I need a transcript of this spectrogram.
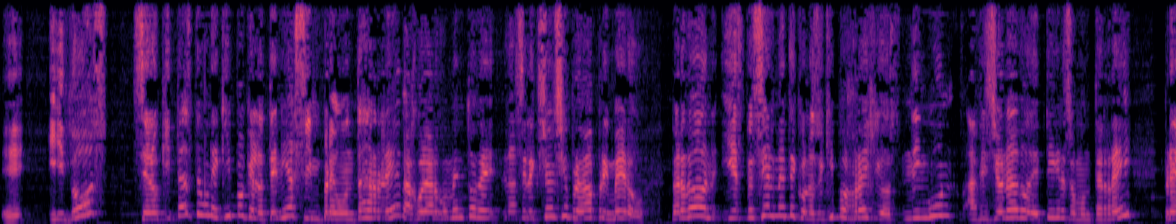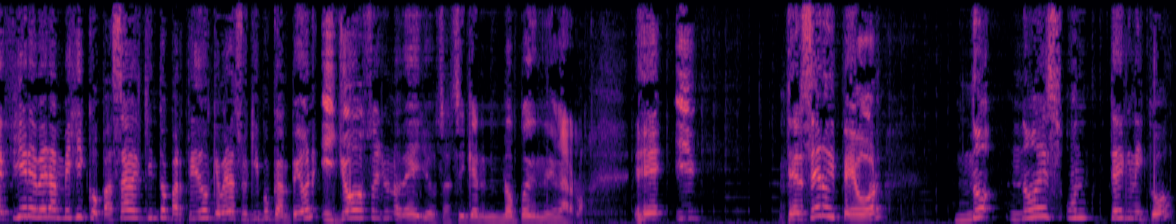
Eh, y dos, se lo quitaste a un equipo que lo tenía sin preguntarle, bajo el argumento de la selección siempre va primero. Perdón, y especialmente con los equipos regios, ningún aficionado de Tigres o Monterrey prefiere ver a México pasar el quinto partido que ver a su equipo campeón, y yo soy uno de ellos, así que no pueden negarlo. Eh, y tercero y peor, no, no es un técnico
